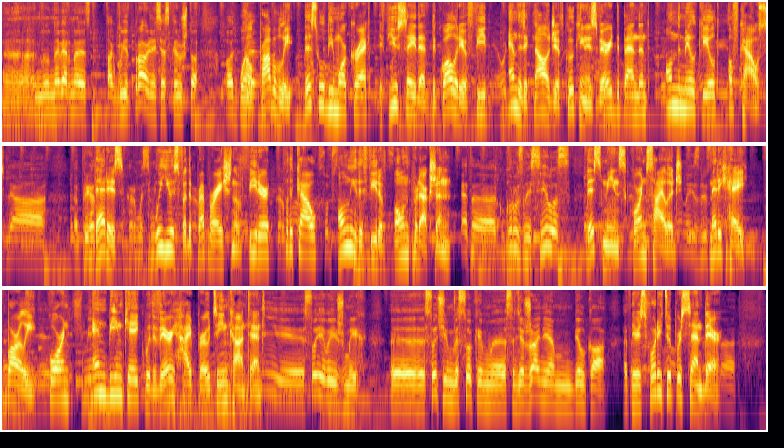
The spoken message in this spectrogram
Э, Ну, наверное, так будет правильно, если я скажу, что от, Well, э, probably this will be more correct if you say that the quality of feed and the technology of cooking is very dependent on the milk yield of cows. для э, приготовления That is, корма семьи we use for the preparation of feeder for the cow only the feed of own production. это кукурузный силос, This means corn silage, medic hay, barley, corn, and bean cake with a very high protein content. и соевый жмых э, с очень высоким э, содержанием белка. Это There's 42% there.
